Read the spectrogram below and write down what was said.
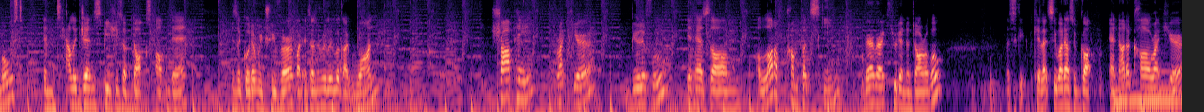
most intelligent species of dogs out there. It's a golden retriever, but it doesn't really look like one. Shar-Pei, right here, beautiful. It has um, a lot of comfort skin, very very cute and adorable. Let's see, okay, let's see what else we've got. Another cow right here.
